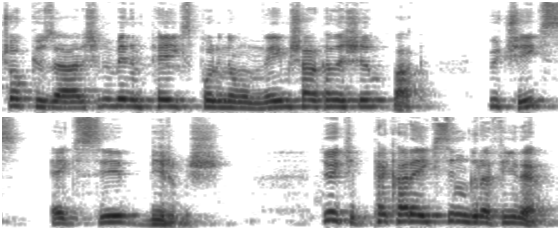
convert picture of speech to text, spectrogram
Çok güzel. Şimdi benim px polinomum neymiş arkadaşım? Bak 3x eksi 1'miş. Diyor ki p kare x'in grafiği ne?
